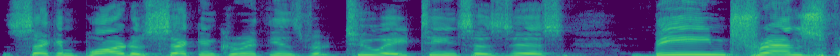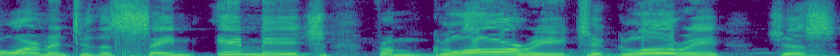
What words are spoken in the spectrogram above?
The second part of Second Corinthians 2.18 says this, being transformed into the same image from glory to glory, just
